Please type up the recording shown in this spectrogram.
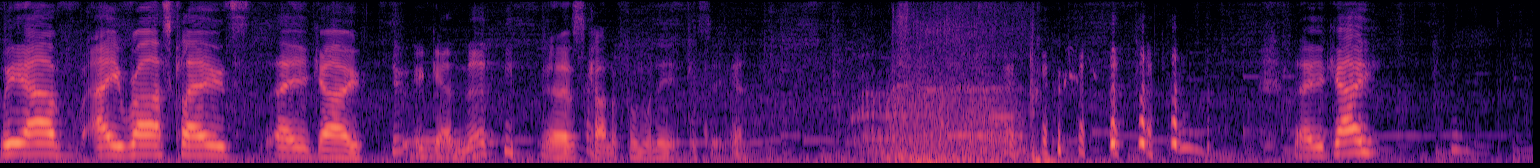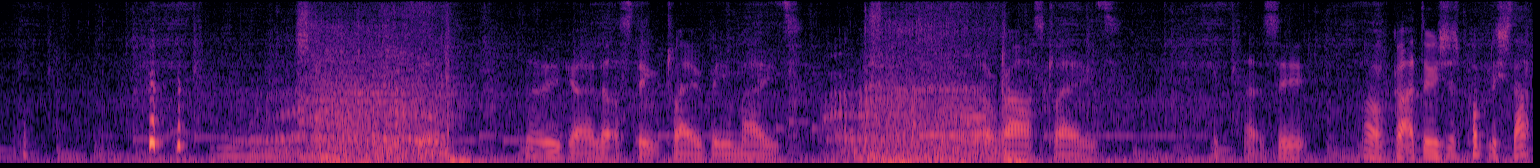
we have a Raas Clouds. There you go. Do it again then. Yeah, it's kind of fun, wasn't it? Let's it again. there you go. There you go. A little stink cloud being made. A Little Raas cloud. That's it. All I've got to do is just publish that.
